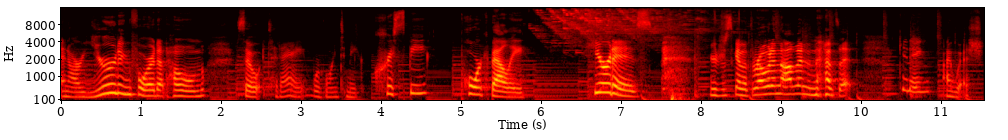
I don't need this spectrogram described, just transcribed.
and are yearning for it at home. So today we're going to make crispy pork belly. Here it is. You're just gonna throw it in the oven and that's it. Kidding, I wish.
